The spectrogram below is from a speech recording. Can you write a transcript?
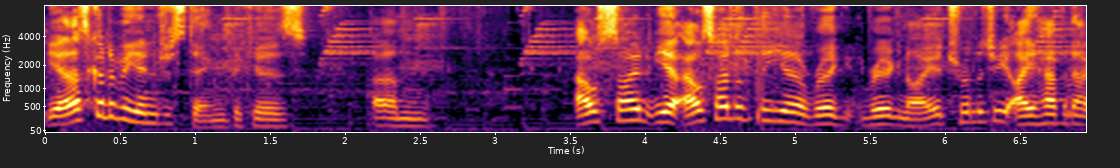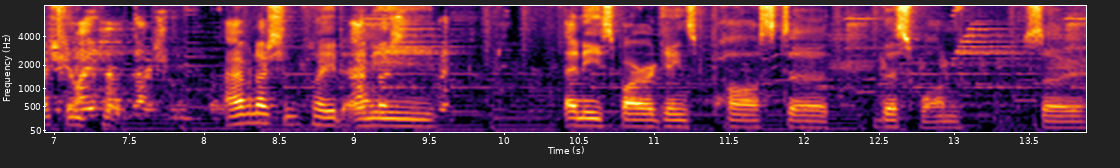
yeah, that's going to be interesting because, um, outside, yeah, outside of the uh, Re- Reignited trilogy, I haven't actually, pla- I haven't actually played any, any Spyro games past uh, this one, so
